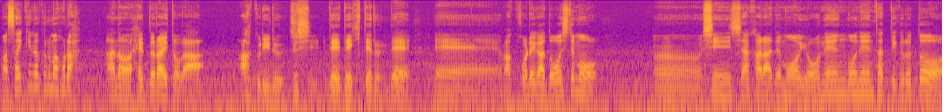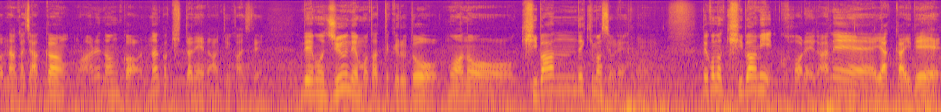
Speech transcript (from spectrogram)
まあ、最近の車ほらあのヘッドライトがアクリル樹脂でできてるんで、えー、まあ、これがどうしてもうん新車からでも4年5年経ってくるとなんか若干あれなんかなんか汚ねえなっていう感じで。でもう10年も経ってくるともうあの黄ばんできますよね、うん、でこの黄ばみこれがね厄介で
